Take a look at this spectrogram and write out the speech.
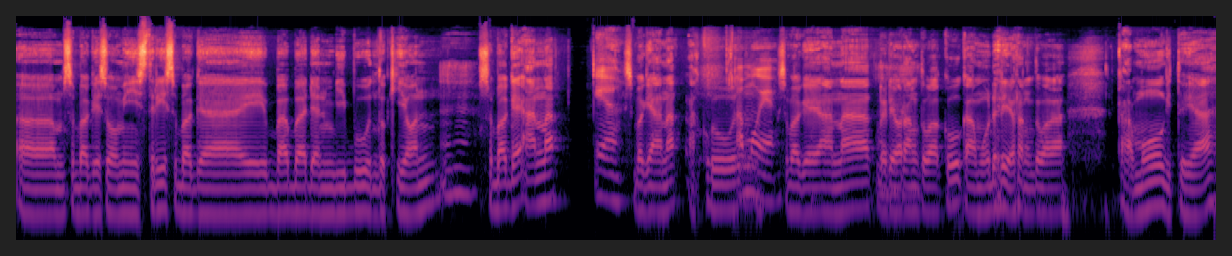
em, sebagai suami istri, sebagai baba dan bibu untuk Kion, sebagai anak, Ya. sebagai anak aku, Kamu ya? sebagai anak dari orang tuaku, kamu dari orang tua kamu gitu ya.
